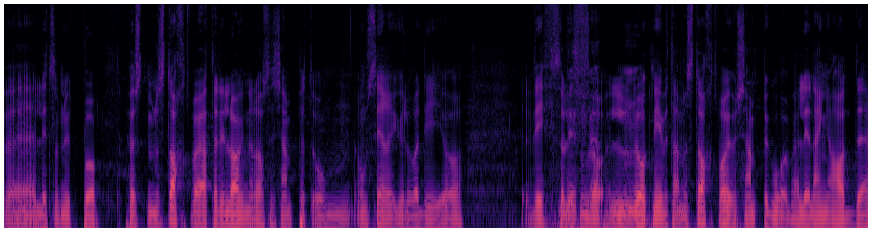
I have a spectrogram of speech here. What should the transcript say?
eh, mm. litt sånn utpå høsten. Men Start var jo et av de lagene da som kjempet om, om seriegull. var de og VIF som liksom lå, mm. lå knivet der. Men Start var jo kjempegode veldig lenge. Hadde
